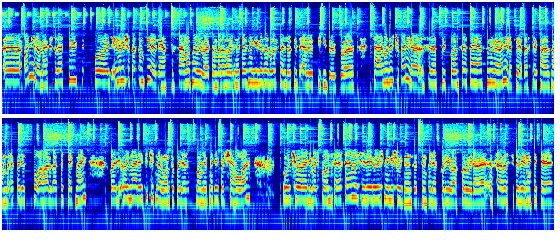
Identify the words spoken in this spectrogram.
uh, annyira megszerettük, hogy én nem is akartam kiadni azt a számot, mert úgy voltam vele, hogy hát ez még igazából a Flanger Kids előtti időkből származik, csak annyira szerettük koncerten játszani, meg annyira kérdezték már az emberek, hogy ezt hol hallgathatják meg, hogy, hogy már egy kicsit megmondtuk, hogy azt mondjuk nekik, hogy sehol, úgyhogy, vagy koncerten, úgyhogy végül is mégis úgy döntöttünk, hogy akkor jó, akkor újra felveszük az énekeket,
